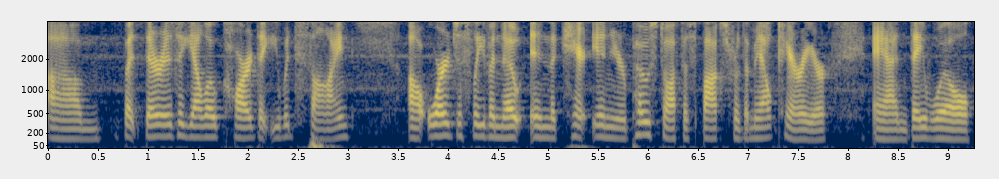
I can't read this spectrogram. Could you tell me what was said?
um, but there is a yellow card that you would sign. Uh, or just leave a note in the car- in your post office box for the mail carrier, and they will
